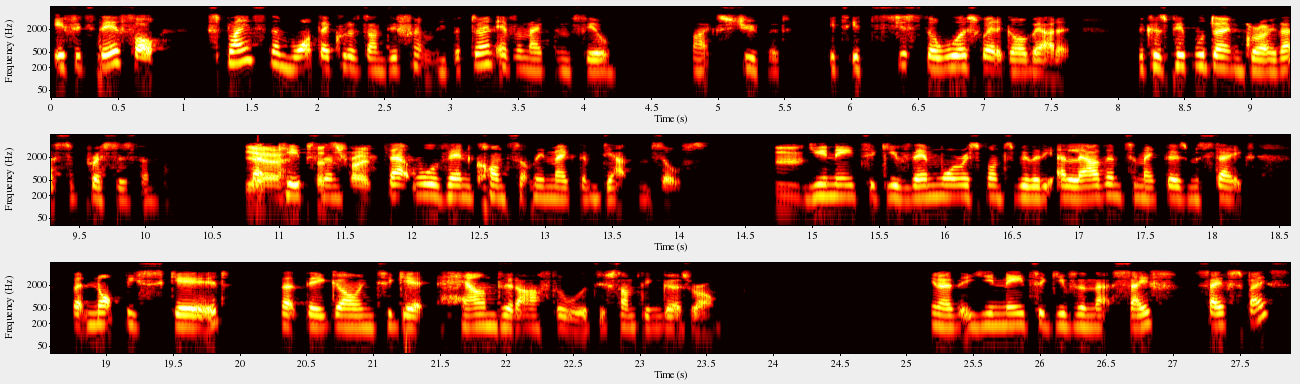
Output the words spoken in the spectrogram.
If it's their fault, explain to them what they could have done differently. But don't ever make them feel like stupid. It's it's just the worst way to go about it. Because people don't grow. That suppresses them. Yeah, keeps that's them- right. That will then constantly make them doubt themselves. Mm. You need to give them more responsibility, allow them to make those mistakes, but not be scared that they're going to get hounded afterwards if something goes wrong. You know, that you need to give them that safe, safe space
